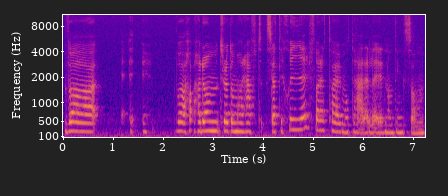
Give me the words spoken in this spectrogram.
Vad, eh, vad, har de, tror du att de har haft strategier för att ta emot det här eller är det någonting som...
